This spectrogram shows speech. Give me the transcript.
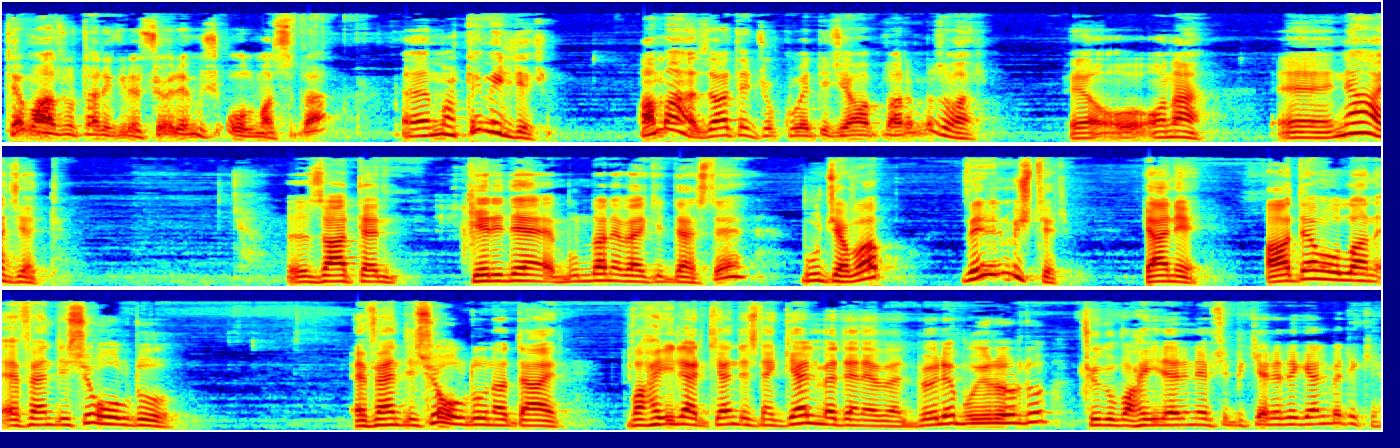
tevazu tarikiyle söylemiş olması da e, muhtemildir. Ama zaten çok kuvvetli cevaplarımız var. E, ona e, ne hacet? E, zaten geride bundan evvelki derste bu cevap verilmiştir. Yani Adem olan efendisi olduğu, efendisi olduğuna dair vahiyler kendisine gelmeden evvel böyle buyururdu. Çünkü vahiylerin hepsi bir kere de gelmedi ki.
